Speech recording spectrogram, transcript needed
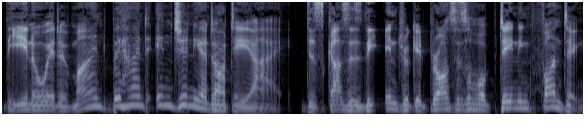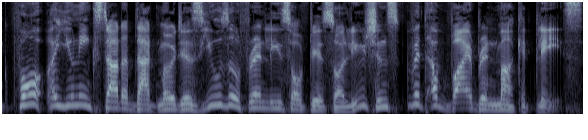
the innovative mind behind Engineer.ai, discusses the intricate process of obtaining funding for a unique startup that merges user friendly software solutions with a vibrant marketplace.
